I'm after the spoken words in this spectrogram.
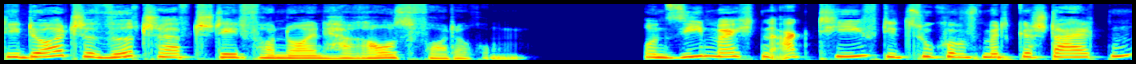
Die deutsche Wirtschaft steht vor neuen Herausforderungen. Und Sie möchten aktiv die Zukunft mitgestalten?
